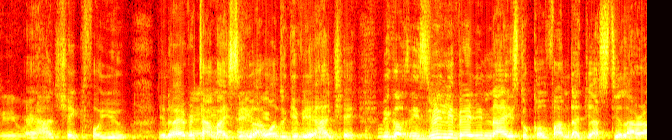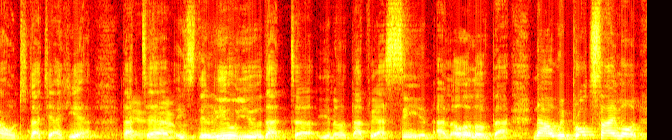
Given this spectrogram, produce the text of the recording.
A handshake for you. You know, every time I see you, I want to give you a handshake because it's really very nice to confirm that you are still around, that you are here, that yeah, um, it's the real you that uh, you know that we are seeing, and all of that. Now, we brought Simon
